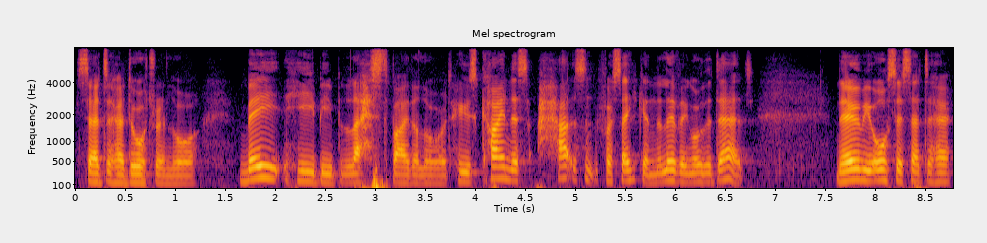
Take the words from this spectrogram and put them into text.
said to her daughter in law, May he be blessed by the Lord, whose kindness hasn't forsaken the living or the dead. Naomi also said to her,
